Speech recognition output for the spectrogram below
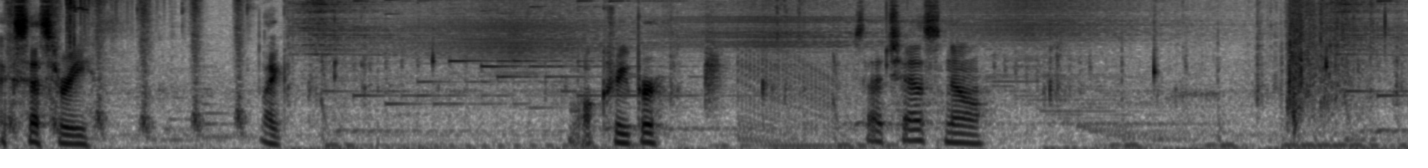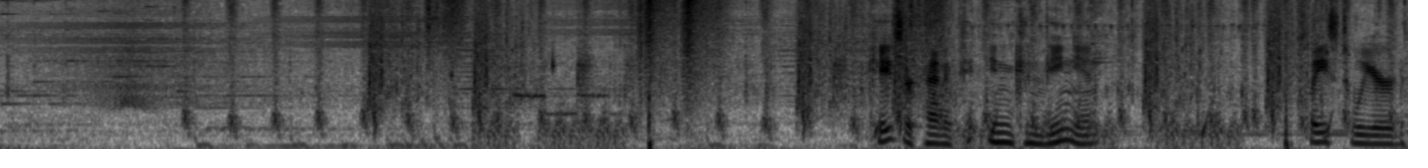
accessory. Like, wall creeper. Is that chest? No. Caves are kind of inconvenient. Placed weird.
